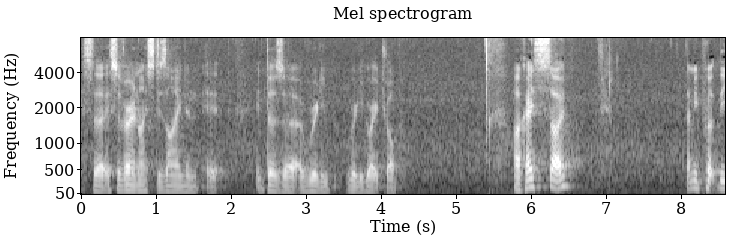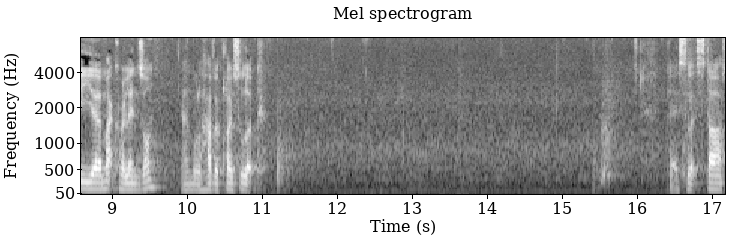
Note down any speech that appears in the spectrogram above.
it's a it's a very nice design, and it it does a, a really really great job. Okay, so let me put the uh, macro lens on, and we'll have a closer look. Okay, so let's start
